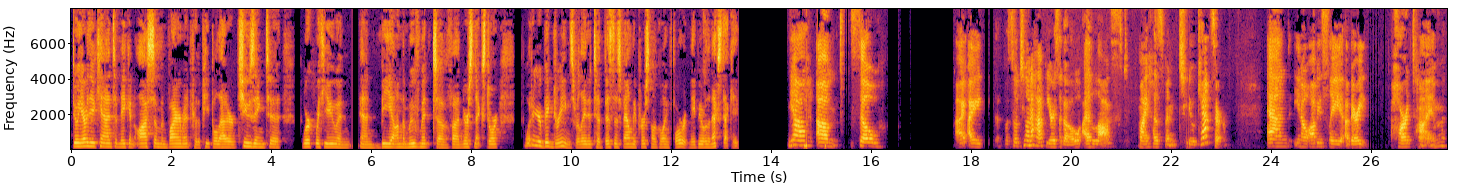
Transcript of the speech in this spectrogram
doing everything you can to make an awesome environment for the people that are choosing to work with you and, and be on the movement of uh, Nurse Next Door. What are your big dreams related to business, family, personal going forward, maybe over the next decade? Yeah. Um, so I, I so two and a half years ago, I lost my husband to cancer. And, you know, obviously a very hard time.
